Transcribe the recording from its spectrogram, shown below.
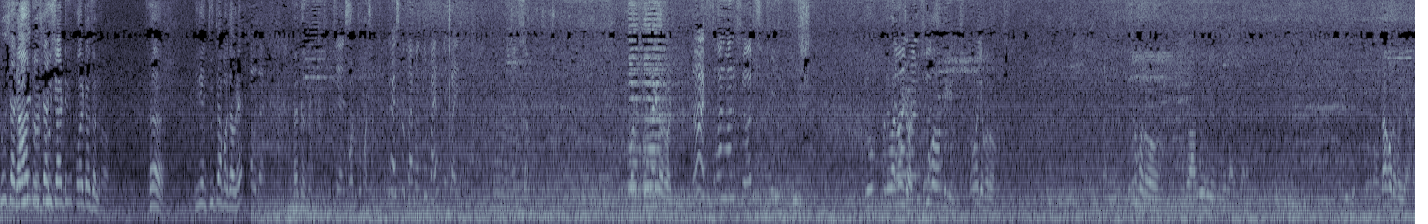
Two shot. start only to two shot. two start five thousand हाँ ಇದೇನು ಚೂತ್ಯಾ ಬರ್ತಾವ್ರೆ Thousand. 5,000. Yes. For two person. Yes, two five, two five, two five. Also? For full night or what? No, it is one one shot. You only one, one shot. Hindi mo karong tingin. Hindi mo karong. Hindi mo karong. Ralo ko yun tumatay ka. Tako ro ko yara.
